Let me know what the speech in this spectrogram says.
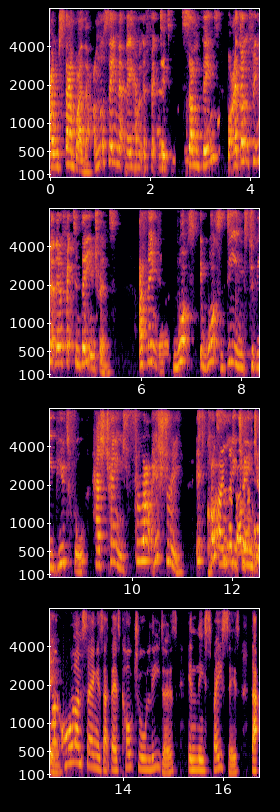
I will stand by that. I'm not saying that they haven't affected some things, but I don't think that they're affecting dating trends. I think what's what's deemed to be beautiful has changed throughout history. It's I know, constantly I mean, changing. all, I'm, all I'm saying is that there's cultural leaders in these spaces that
